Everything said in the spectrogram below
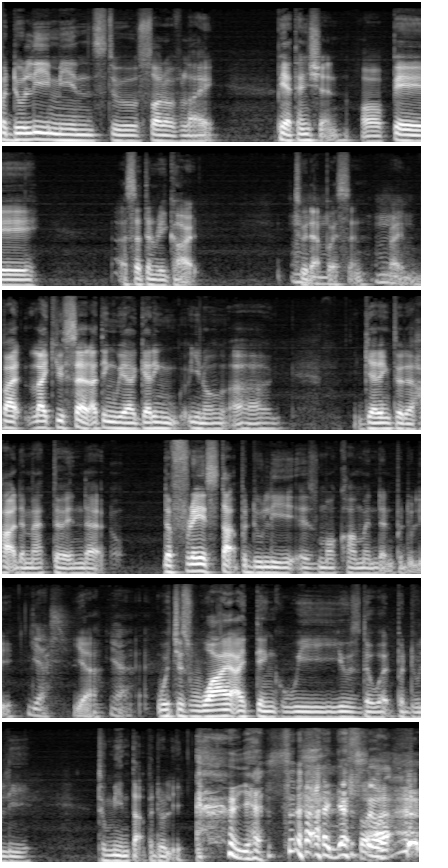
Paduli means to sort of like pay attention or pay a certain regard to that Mm-hmm. person, right? But like you said, I think we are getting, you know, uh, getting to the heart of the matter in that the phrase "tak peduli" is more common than peduli. Yes. Yeah, Yeah. which is why I think we use the word peduli to mean tak peduli. yes. I guess so. I,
